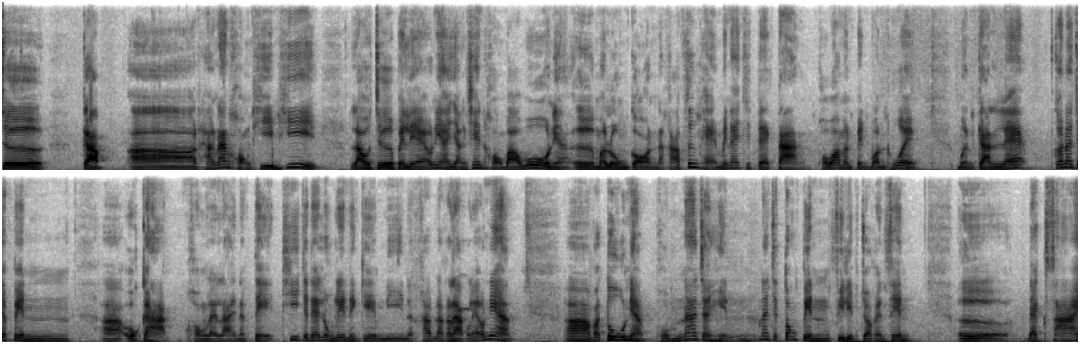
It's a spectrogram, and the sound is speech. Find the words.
เจอกับทางด้านของทีมที่เราเจอไปแล้วเนี่ยอย่างเช่นของบาโวเนี่ยเออมาลงก่อนนะครับ ซึ่งแผนไม่น่าจะแตกต่าง เพราะว่ามันเป็นบอลถ้วยเหมือนกันและก็น่าจะเป็นอโอกาสของหลาย ๆ นักเตะที่จะได้ลงเล่นในเกมนี้นะครับหลัก ๆ แล้วเนี่ย ประตูเนี่ยผมน่าจะเห็นน่าจะต้องเป็นฟิลิปจอร์แกนเซนเออแบ็กซ้าย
